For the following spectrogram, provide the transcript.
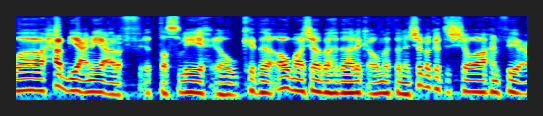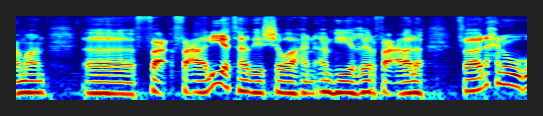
وحب يعني يعرف التصليح أو كذا أو ما شابه ذلك أو مثلا شبكة الشواحن في عمان آه، فع- فعالية هذه الشواحن أم هي غير فعالة؟ فنحن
